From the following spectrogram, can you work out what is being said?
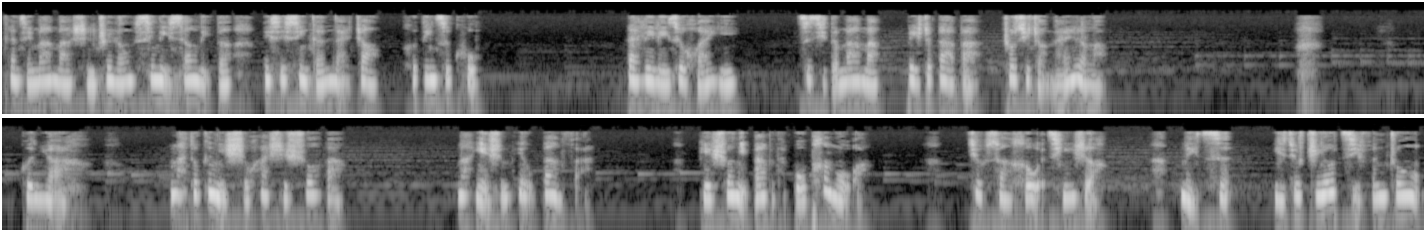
看见妈妈沈春荣行李箱里的那些性感奶罩和丁字裤，戴丽丽就怀疑自己的妈妈背着爸爸出去找男人了。闺女儿，妈都跟你实话实说吧，妈也是没有办法。别说你爸爸他不碰我，就算和我亲热，每次也就只有几分钟，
